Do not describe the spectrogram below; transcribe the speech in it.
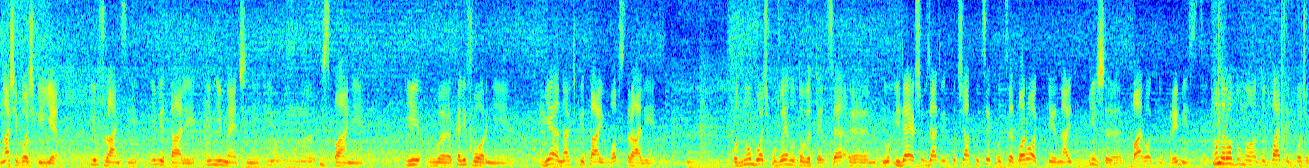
Наші бочки є і в Франції, і в Італії, і в Німеччині, і в Іспанії, і в Каліфорнії. Є навіть в Китаї, в Австралії. Одну бочку виготовити це е, ну, іде, якщо взяти від початку циклу, це два роки, навіть більше, два роки, три місяці. Ну, ми робимо до 20 бочок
